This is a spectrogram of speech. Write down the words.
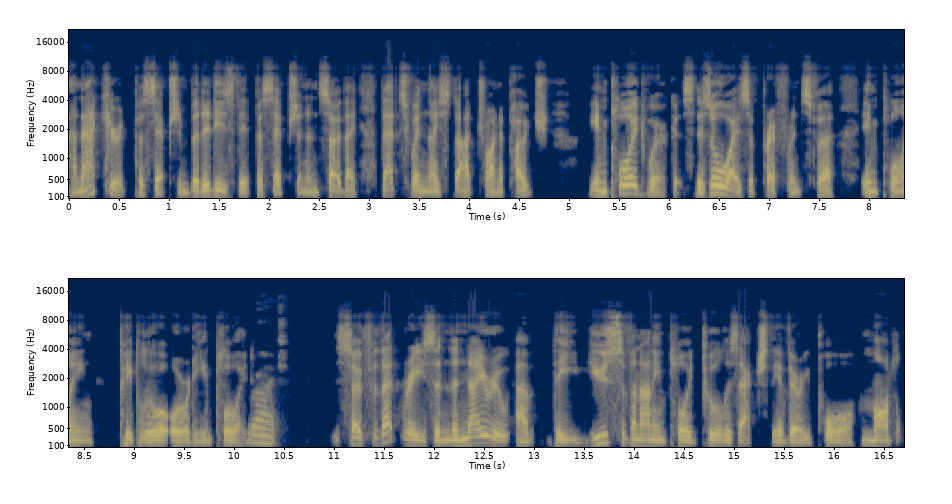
an accurate perception, but it is their perception, and so they that's when they start trying to poach employed workers. There's always a preference for employing people who are already employed. Right. So for that reason, the NAIRU, uh, the use of an unemployed pool is actually a very poor model.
